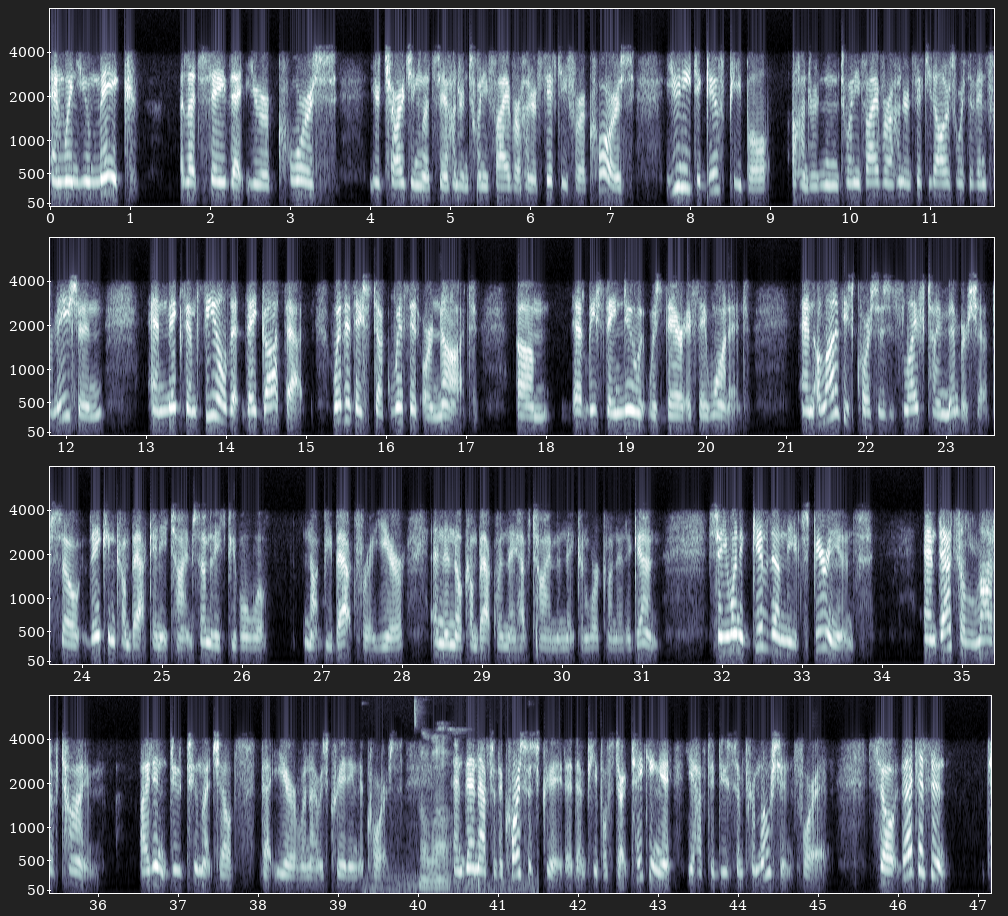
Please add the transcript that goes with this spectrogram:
And when you make let's say that your course you're charging, let's say, 125 or 150 for a course, you need to give people 125 or 150 dollars worth of information and make them feel that they got that, whether they stuck with it or not. Um, at least they knew it was there if they wanted. And a lot of these courses, it's lifetime membership, so they can come back anytime. Some of these people will not be back for a year, and then they'll come back when they have time and they can work on it again. So you want to give them the experience, and that's a lot of time. I didn't do too much else that year when I was creating the course. Oh, wow. And then after the course was created and people start taking it, you have to do some promotion for it. So that doesn't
